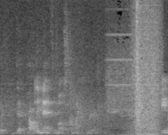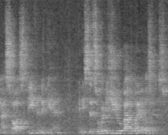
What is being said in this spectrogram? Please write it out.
that, that probably meant the most to my career. I saw Stephen again, and he said, so what did you do about the weightlessness?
